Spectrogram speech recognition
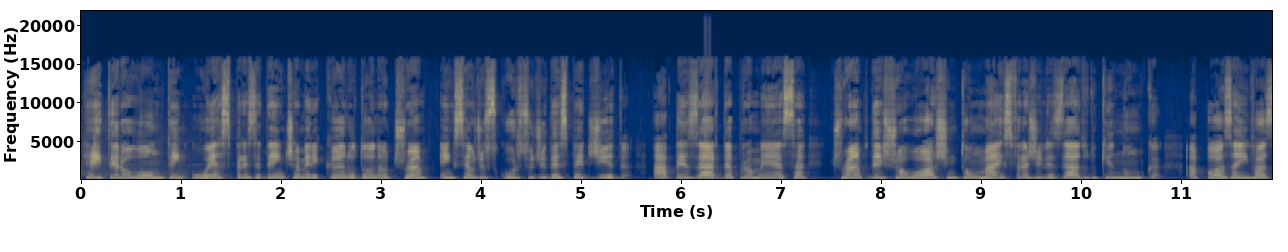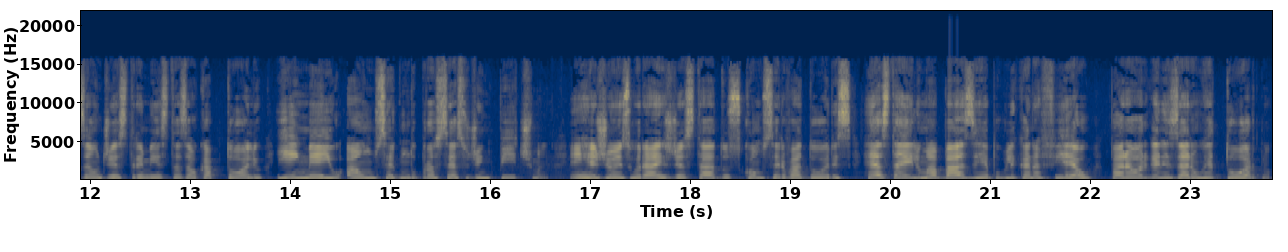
reiterou ontem o ex-presidente americano Donald Trump em seu discurso de despedida. Apesar da promessa, Trump deixou Washington mais fragilizado do que nunca após a invasão de extremistas ao Capitólio e em meio a um segundo processo de impeachment. Em regiões rurais de estados conservadores, resta a ele uma base republicana fiel para organizar um retorno.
